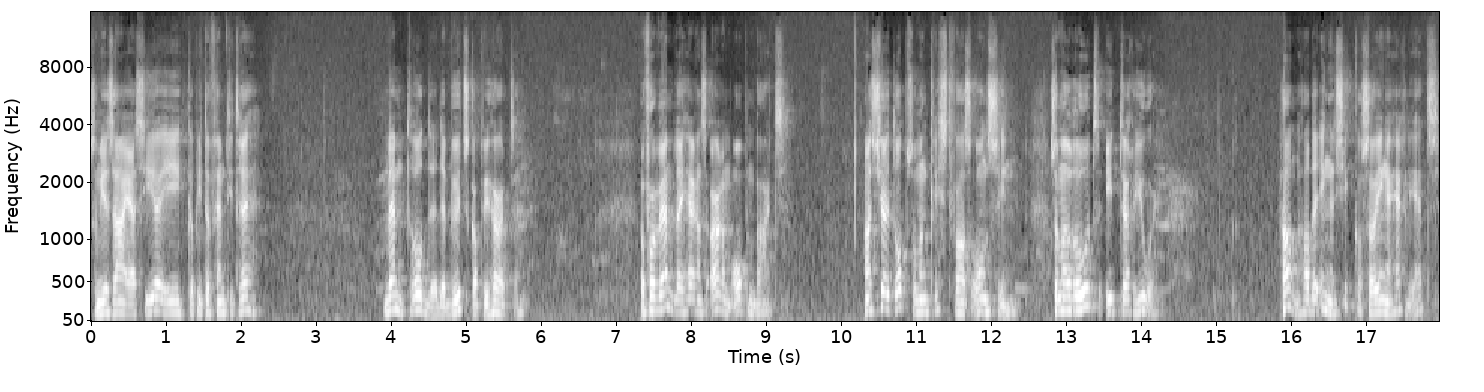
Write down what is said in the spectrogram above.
Som Jesaja sier i kapittel 53. Hvem trodde det budskap vi hørte? Og for hvem ble Herrens arm åpenbart? Han skjøt opp som en kvist for hans åsyn, som en rot i tørr. Han hadde ingen skikkelse og ingen herlighet.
